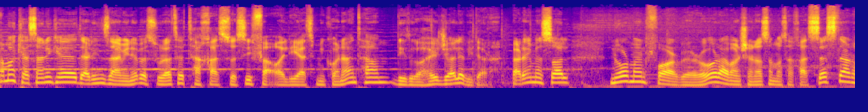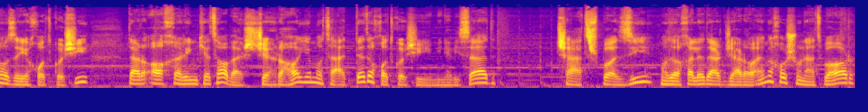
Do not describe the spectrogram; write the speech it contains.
اما کسانی که در این زمینه به صورت تخصصی فعالیت می کنند هم دیدگاه جالبی دارند. برای مثال نورمن فاربرو روانشناس متخصص در حوزه خودکشی در آخرین کتابش چهره های متعدد خودکشی می نویسد چتربازی، مداخله در جرائم خشونتبار،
